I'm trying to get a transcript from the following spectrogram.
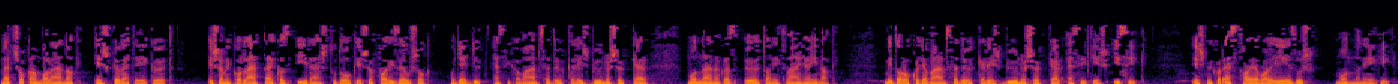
mert sokan valának, és követék őt. És amikor látták az írás tudók és a farizeusok, hogy együtt eszik a vámszedőkkel és bűnösökkel, mondának az ő tanítványainak, mi dolog, hogy a vámszedőkkel és bűnösökkel eszik és iszik? És mikor ezt hallja vali Jézus, mondanékik.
